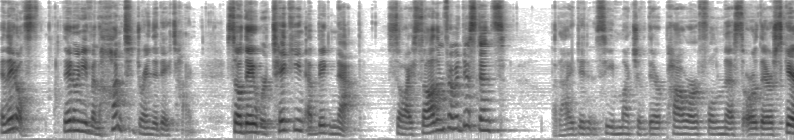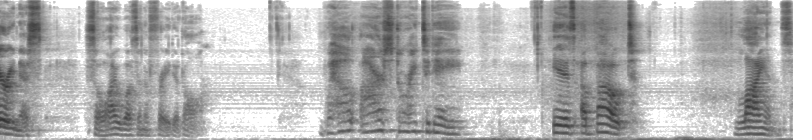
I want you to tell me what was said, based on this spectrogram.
and they don't they don't even hunt during the daytime. So they were taking a big nap. So I saw them from a distance but I didn't see much of their powerfulness or their scariness, so I wasn't afraid at all. Well, our story today is about lions,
